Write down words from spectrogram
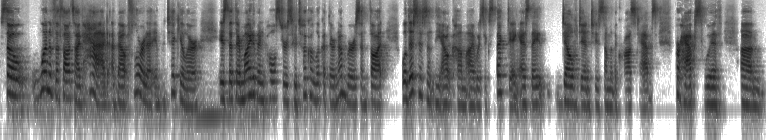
So, one of the thoughts I've had about Florida in particular is that there might have been pollsters who took a look at their numbers and thought, well, this isn't the outcome I was expecting as they delved into some of the crosstabs, perhaps with um,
